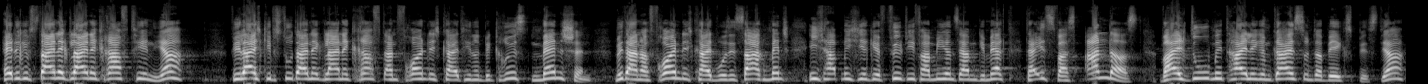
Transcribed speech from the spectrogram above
Hey, du gibst deine kleine Kraft hin, ja? Vielleicht gibst du deine kleine Kraft an Freundlichkeit hin und begrüßt Menschen mit einer Freundlichkeit, wo sie sagen, Mensch, ich habe mich hier gefühlt wie Familie und sie haben gemerkt, da ist was anders, weil du mit Heiligem Geist unterwegs bist, ja?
